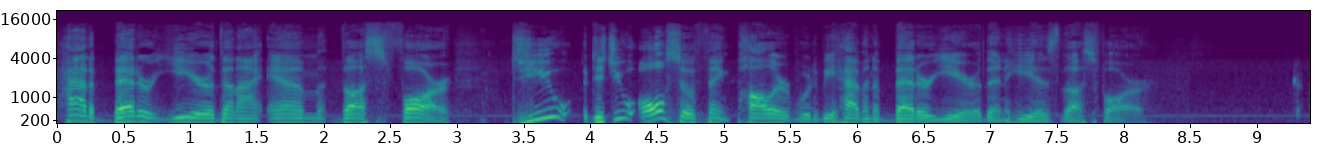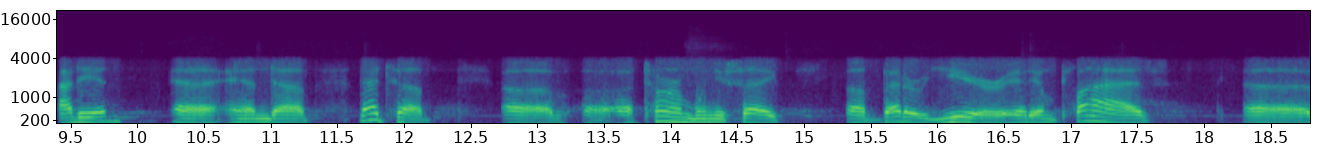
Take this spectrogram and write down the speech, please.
had a better year than I am thus far." Do you did you also think Pollard would be having a better year than he is thus far? I did, uh, and uh, that's a, a, a term when you say a better year. It implies uh,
